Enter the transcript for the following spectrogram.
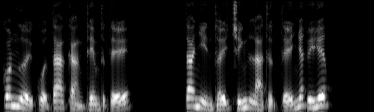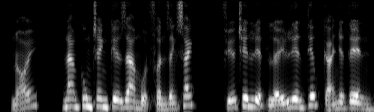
Con người của ta càng thêm thực tế. Ta nhìn thấy chính là thực tế nhất uy hiếp. Nói, nam cung tranh kia ra một phần danh sách, phía trên liệt lấy liên tiếp cá nhân tên,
